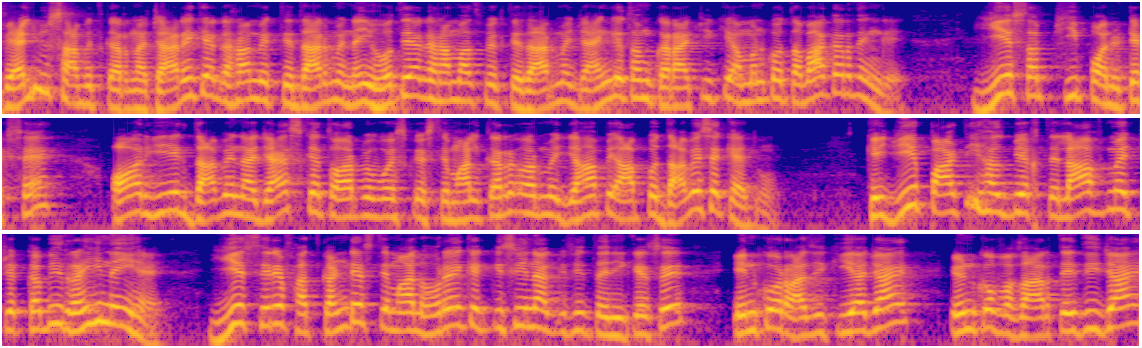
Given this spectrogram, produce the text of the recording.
ویلیو ثابت کرنا چاہ رہے ہیں کہ اگر ہم اقتدار میں نہیں ہوتے، اگر ہم آپ اقتدار میں جائیں گے تو ہم کراچی کے امن کو تباہ کر دیں گے۔ یہ سب چیپ پالیٹکس ہیں۔ اور یہ ایک دعوے ناجائز کے طور پہ وہ اس کو استعمال کر رہے ہیں اور میں یہاں پہ آپ کو دعوے سے کہہ دوں کہ یہ پارٹی حزب اختلاف میں کبھی رہی نہیں ہے۔ یہ صرف ہتھ کنڈے استعمال ہو رہے ہیں کہ کسی نہ کسی طریقے سے ان کو راضی کیا جائے ان کو وزارتیں دی جائیں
